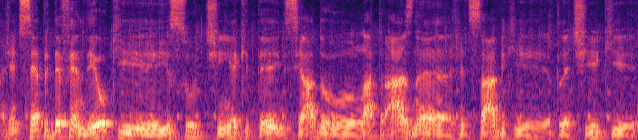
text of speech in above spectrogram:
A gente sempre defendeu que isso tinha que ter iniciado lá atrás, né? A gente sabe que Atletique,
